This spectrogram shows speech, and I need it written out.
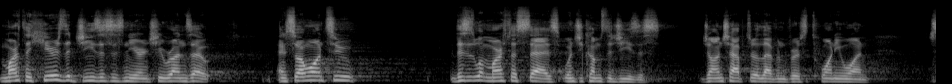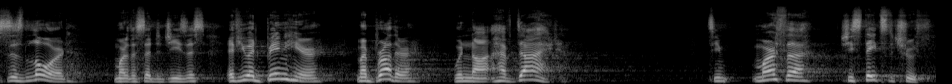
Martha hears that Jesus is near and she runs out. And so I want to, this is what Martha says when she comes to Jesus. John chapter 11, verse 21. She says, Lord, Martha said to Jesus, if you had been here, my brother would not have died. See, Martha, she states the truth.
